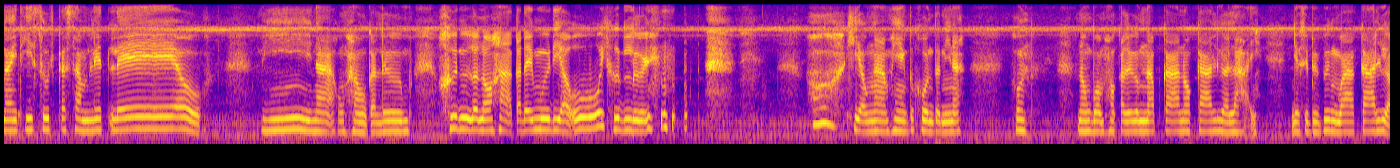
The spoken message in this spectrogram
ในที่สุดก็สำเร็จแล้ว นี่หน้าของเฮาก็เริ่ม ขึ้นแล้วเนาะหาก็ได้มือเดียว โอ้ยขึ้นเลยโอ้ยเขียวงามแหงทุกคนตอนนี้นะคนน้องบอมเขาก็เริ่มนับกาเนาะกาเหลือหลาย เดี๋ยวสิไปเบิ่งว่ากาเหลือ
